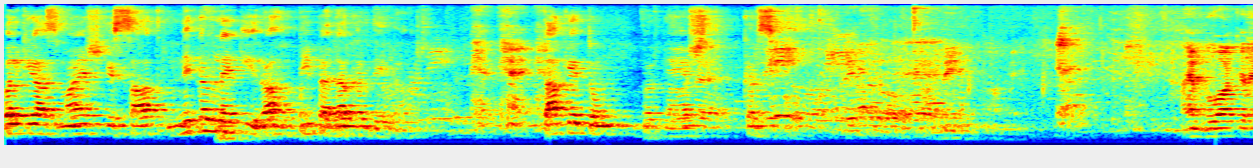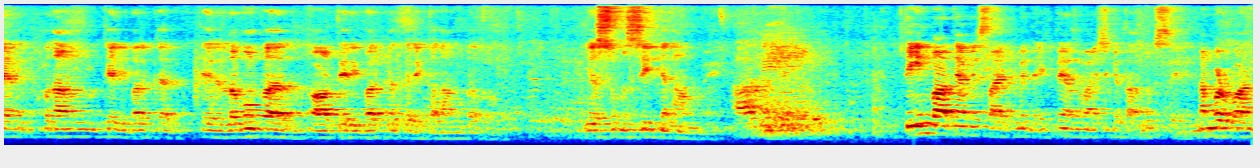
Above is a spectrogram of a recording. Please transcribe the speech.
बल्कि आजमाइश के साथ निकलने की राह भी पैदा कर देगा। ताकि तुम बर्दाश्त कर सको। हम दुआ करें खुदा तेरी बरकत तेरे लोगों पर और तेरी बरकत तेरे कलाम पर हो। यसु मसीह के नाम में। तीन बातें हम इस आयत में देखते हैं आजमाइश के ताल्लुक से। Number one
